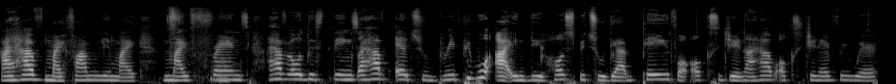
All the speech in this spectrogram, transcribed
I have my family, my my friends. I have all these things. I have air to breathe. People are in the hospital. They are paying for oxygen. I have oxygen everywhere.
